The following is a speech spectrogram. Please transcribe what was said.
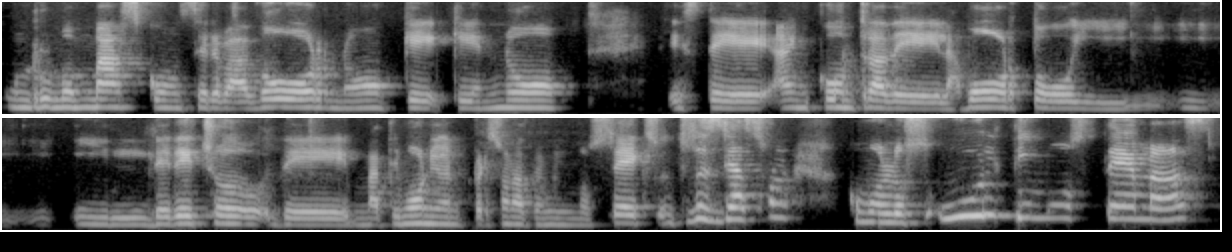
un rumbo más conservador, ¿no? Que, no esté en contra del aborto y, y, el derecho de matrimonio en personas del mismo sexo. Entonces ya son como los últimos temas.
